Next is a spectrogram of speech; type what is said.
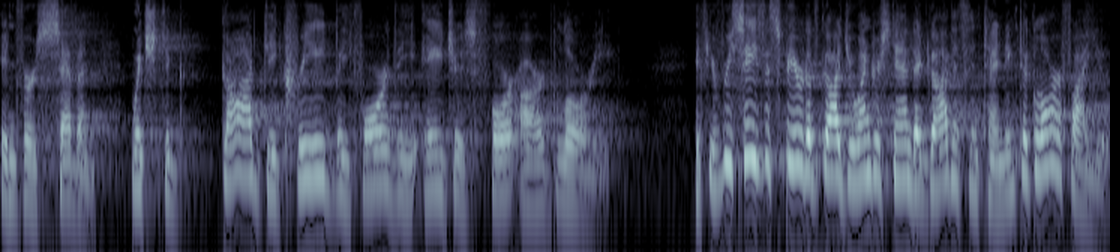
in verse 7, which to God decreed before the ages for our glory. If you receive the Spirit of God, you understand that God is intending to glorify you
